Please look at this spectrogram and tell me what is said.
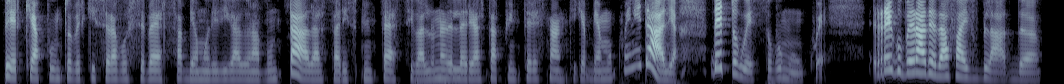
perché appunto per chi se la fosse persa abbiamo dedicato una puntata al Faris Spin Festival, una delle realtà più interessanti che abbiamo qui in Italia. Detto questo, comunque, recuperate da Five Blood.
